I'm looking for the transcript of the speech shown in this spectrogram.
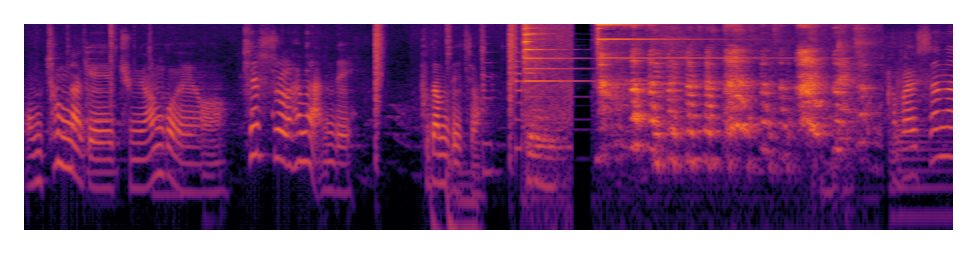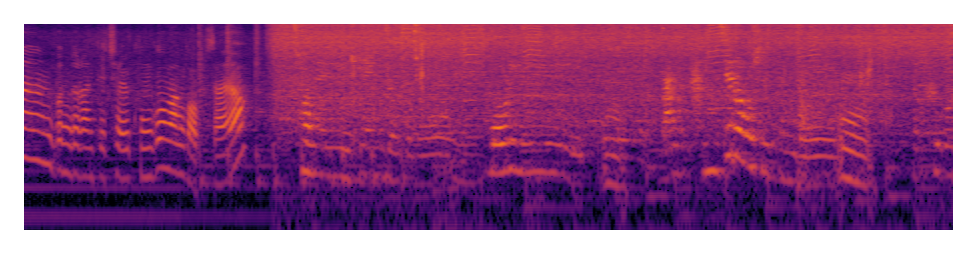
엄청나게 중요한 거예요. 실수를 하면 안 돼. 부담되죠. 가발 쓰는 분들한테 제일 궁금한 거 없어요? 저는 개인적으로 머리 응. 많이 간지러우실 텐데 응. 그걸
